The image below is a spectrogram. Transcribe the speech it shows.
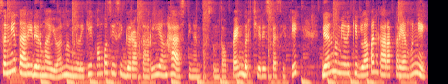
Seni tari Dermayon memiliki komposisi gerak tari yang khas dengan kostum topeng berciri spesifik dan memiliki delapan karakter yang unik,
